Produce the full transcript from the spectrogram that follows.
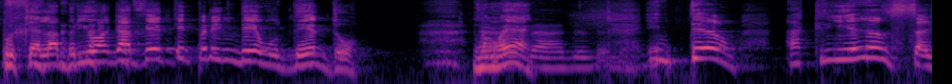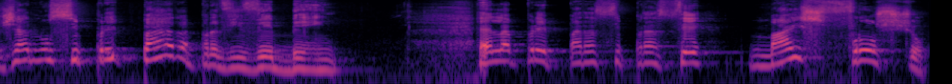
Porque ela abriu a gaveta e prendeu o dedo. Não é? Verdade, é verdade. Então, a criança já não se prepara para viver bem. Ela prepara-se para ser mais frouxo,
